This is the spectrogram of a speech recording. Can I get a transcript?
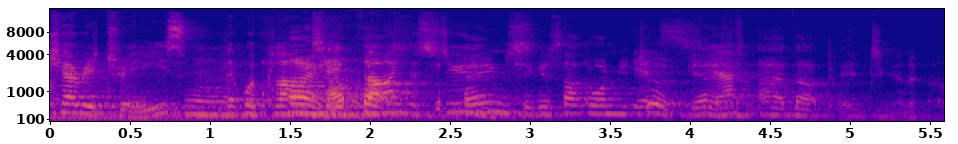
Cherry trees that were mm. I planted by the The students. painting, is that the one you Yes, took? Yes, yeah. I had that painting in home.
